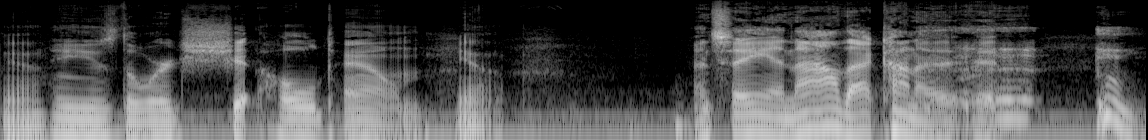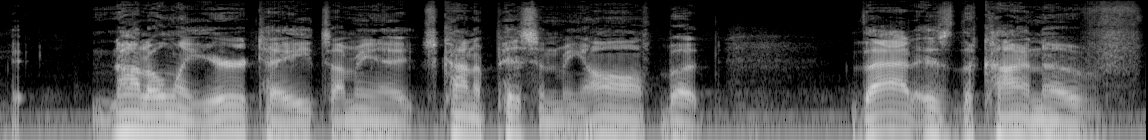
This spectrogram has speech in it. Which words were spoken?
Yeah. He used the word shithole town. Yeah. And see, and now that kind of it, it not only irritates, I mean, it's kind of pissing me off, but that is the kind of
